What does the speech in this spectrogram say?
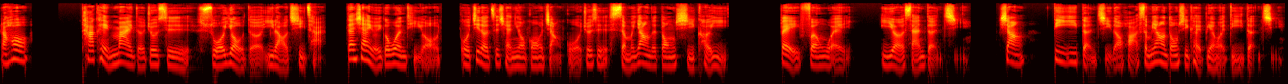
然后他可以卖的就是所有的医疗器材，但现在有一个问题哦，我记得之前你有跟我讲过，就是什么样的东西可以。被分为一二三等级，像第一等级的话，什么样的东西可以变为第一等级？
